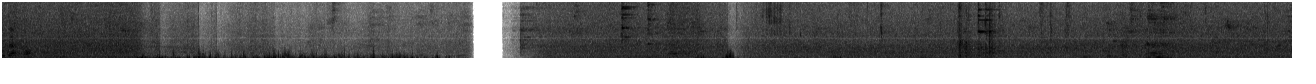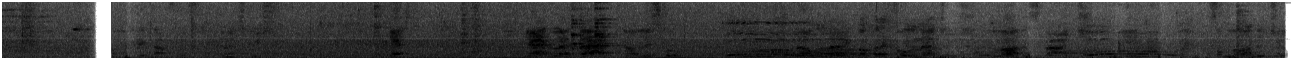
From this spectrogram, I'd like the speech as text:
to the. Yes. Like that. Let's go. Oh, no, a lot of starch. Oh. A lot of juice.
